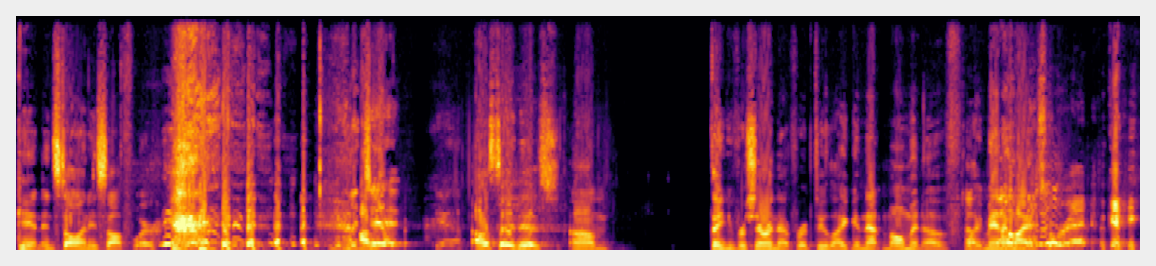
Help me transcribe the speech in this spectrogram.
can't install any software. Legit. Yeah. I'll say this. Um, thank you for sharing that, Fripp, too. Like in that moment of like, man, oh, am I? that's where we're at. Okay.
